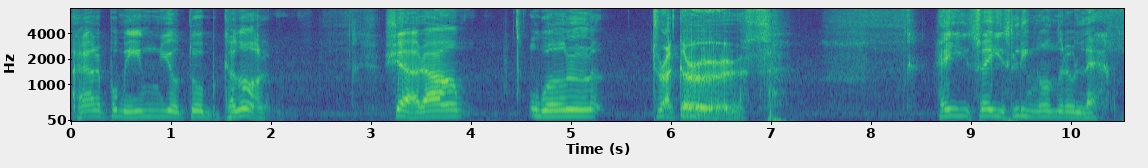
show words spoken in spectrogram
här på min Youtube-kanal. Kära all truckers. Hej svejs lingonrulle.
